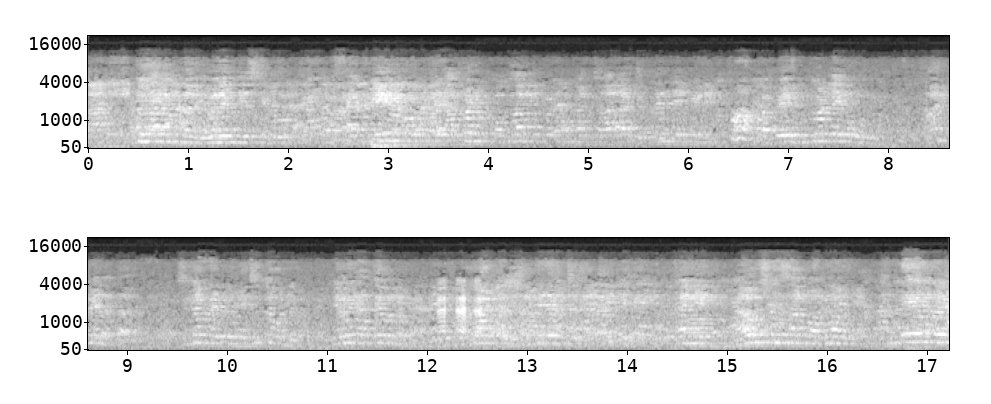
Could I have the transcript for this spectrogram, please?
కానీ ఎవరేం చేసారు పేరు అంటే అప్పటి ముఖాలు ఫేస్బుక్ కూడా లేకపోతే ఆగిపోయింది చిన్నప్పుడు ఎట్లా చిన్న ఉండదు. కానీ రామకృష్ణ సార్ మాత్రం అంతే ఉన్నాడు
